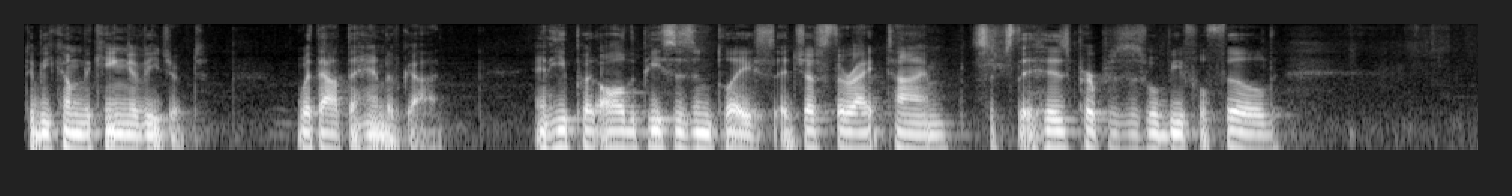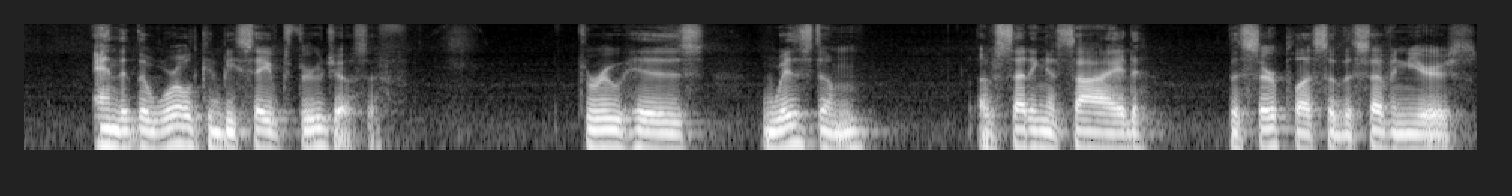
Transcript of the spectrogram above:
to become the king of Egypt without the hand of God. And he put all the pieces in place at just the right time such that his purposes will be fulfilled and that the world could be saved through Joseph, through his wisdom of setting aside the surplus of the seven years,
